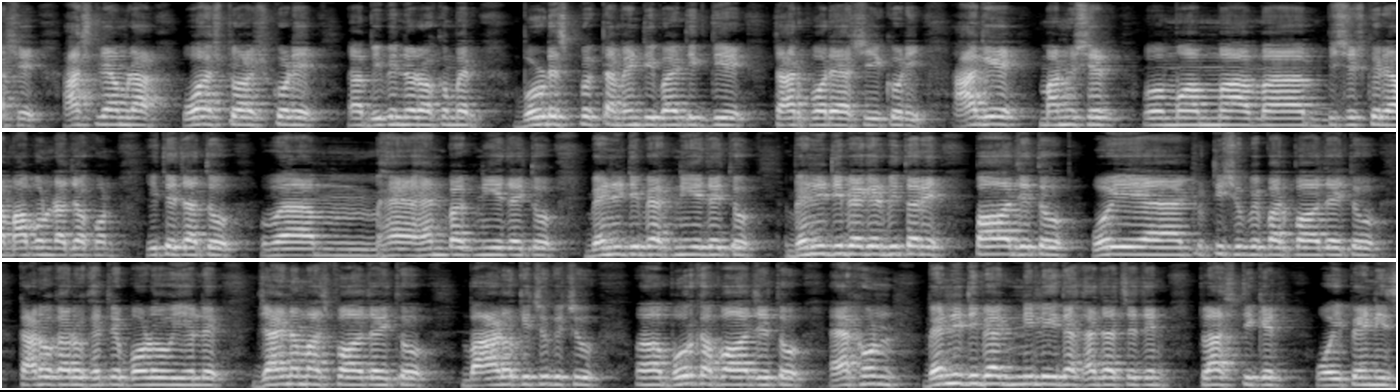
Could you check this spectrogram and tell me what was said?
আসে। আসলে আমরা ওয়াশ টোয়াশ করে বিভিন্ন রকমের বোর্ড স্পেকট্রাম অ্যান্টিবায়োটিক দিয়ে তারপরে আসি করি। আগে মানুষের বিশেষ করে মা বোনরা যখন ইতে যেত হ্যান্ডব্যাগ নিয়ে যাইতো ভ্যানিটি ব্যাগ নিয়ে যাইতো ভ্যানিটি ব্যাগের ভিতরে পাওয়া যেত, ওই টিস্যু পেপার পাওয়া যাইতো, কারও কারও ক্ষেত্রে বড় ওই হলে জায়নামাজ পাওয়া যাইতো, বা আরও কিছু কিছু বোরকা পাওয়া যেত। এখন ভ্যানিটি ব্যাগ নিলেই দেখা যাচ্ছে যে প্লাস্টিকের ওই পেনিস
